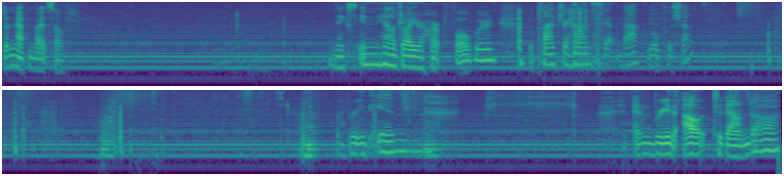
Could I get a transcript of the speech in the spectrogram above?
It doesn't happen by itself. Next inhale, draw your heart forward. You plant your hands, step back, low push up. Breathe in and breathe out to down dog.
